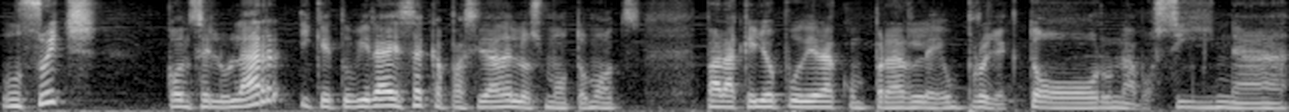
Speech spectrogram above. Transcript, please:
un Switch con celular y que tuviera esa capacidad de los motomods para que yo pudiera comprarle un proyector, una bocina,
